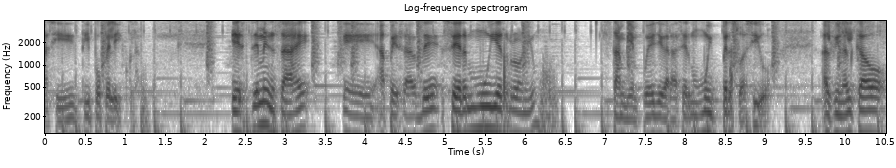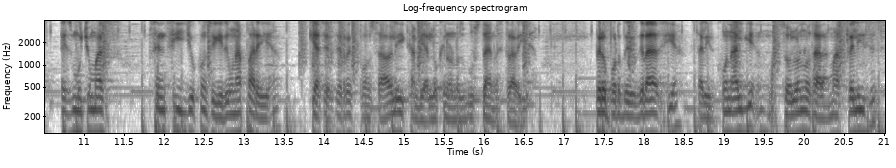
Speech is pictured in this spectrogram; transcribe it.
así tipo película. Este mensaje, eh, a pesar de ser muy erróneo, también puede llegar a ser muy persuasivo. Al fin y al cabo, es mucho más sencillo conseguir una pareja que hacerse responsable y cambiar lo que no nos gusta de nuestra vida. Pero por desgracia, salir con alguien solo nos hará más felices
